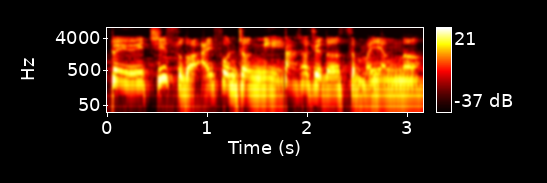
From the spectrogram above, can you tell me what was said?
对于基础的 iPhone 争议，大家觉得怎么样呢？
